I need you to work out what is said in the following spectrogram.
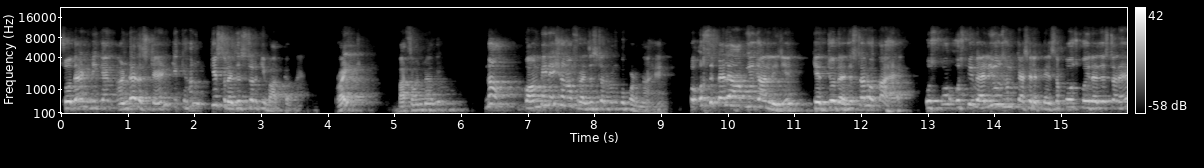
so that we can understand कि हम किस रजिस्टर की बात कर रहे हैं। Right right? बात समझ में आ गई? ना कॉम्बिनेशन ऑफ़ रजिस्टर हमको पढ़ना है। तो उससे पहले आप ये जान लीजिए कि जो रजिस्टर होता है, उसको, उसकी वैल्यूज़ हम कैसे लिखते हैं? सपोज़ कोई रजिस्टर है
